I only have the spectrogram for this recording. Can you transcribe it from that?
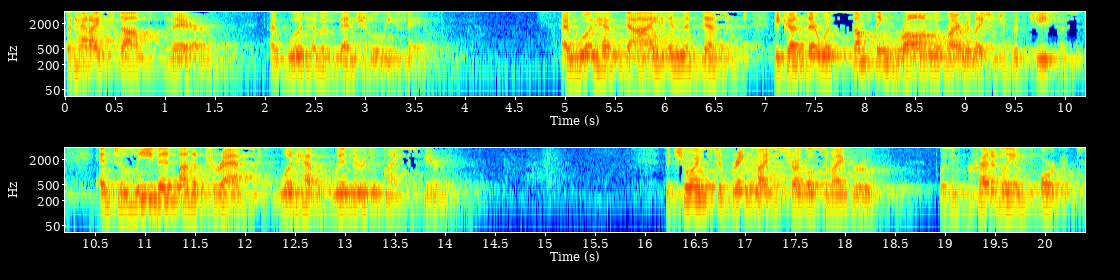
But had I stopped there, I would have eventually failed. I would have died in the desert because there was something wrong with my relationship with Jesus, and to leave it unaddressed would have withered my spirit. The choice to bring my struggles to my group was incredibly important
